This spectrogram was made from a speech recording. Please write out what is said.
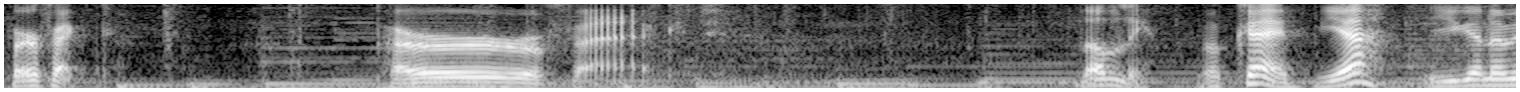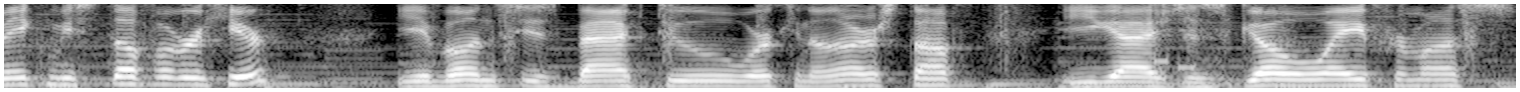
Perfect. Perfect. Lovely. Okay, yeah. You gonna make me stuff over here? Buns is back to working on other stuff. You guys just go away from us.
